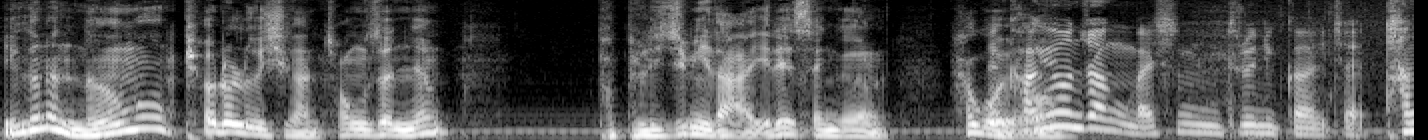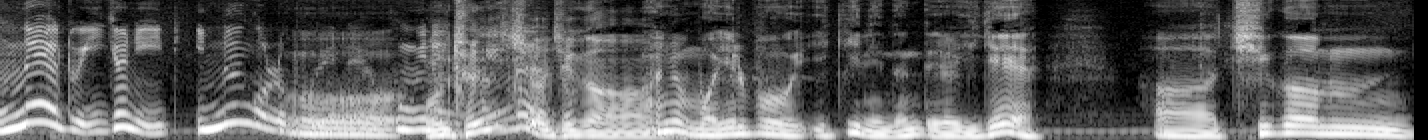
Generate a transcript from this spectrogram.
이거는 너무 표를 의식한 총선용 포퓰리즘이다 이래 생각을 하고요. 강 위원장 말씀 들으니까 이제 당내에도 이견이 있- 있는 걸로 어, 보이네요. 국민의힘 엄청 있죠. 지금. 아니요, 뭐 일부 있긴 있는데요. 이게 어 지금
